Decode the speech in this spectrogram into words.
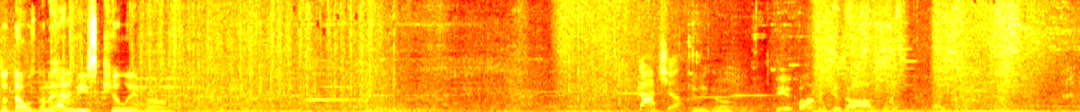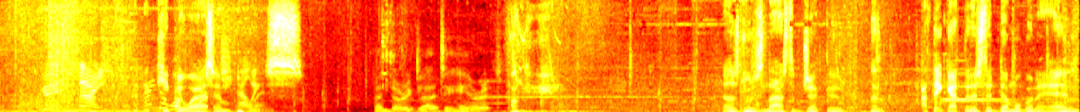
Thought that was gonna at least kill it, bro. Gotcha. Here we go. The advantage is ours. Good night. Had to Kinda keep your ass in place. I'm very glad to hear it. Okay. Now let's do this last objective. I think after this, the demo gonna end.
